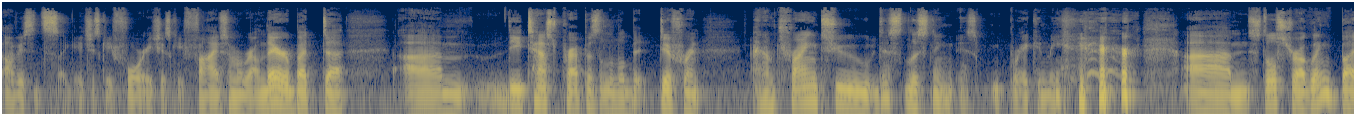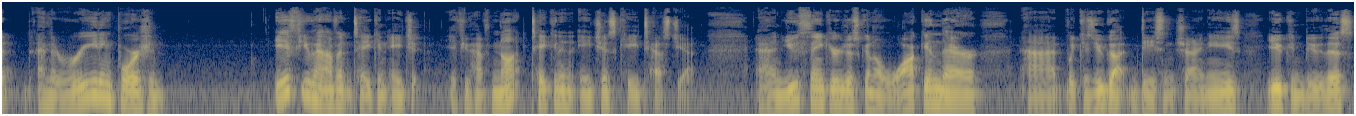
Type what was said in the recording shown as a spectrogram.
obviously it's like HSK 4, HSK 5, somewhere around there, but uh, um, the test prep is a little bit different. And I'm trying to, this listening is breaking me here. um, still struggling, but, and the reading portion, if you haven't taken H, if you have not taken an HSK test yet, and you think you're just going to walk in there at, because you got decent Chinese, you can do this.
